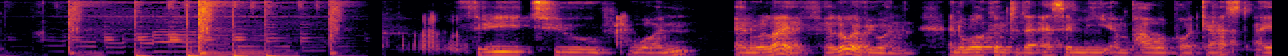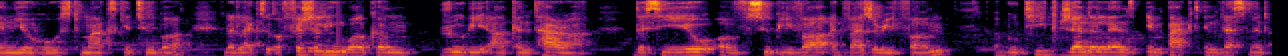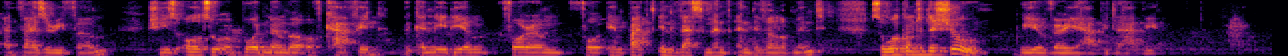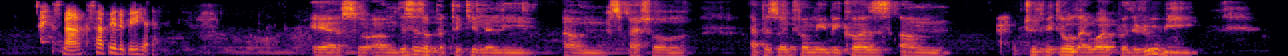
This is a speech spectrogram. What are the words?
Three, two, one, and we're live. Hello, everyone, and welcome to the SME Empower podcast. I am your host, Max Kituba, and I'd like to officially welcome Ruby Alcantara, the CEO of Supiva Advisory Firm, a boutique gender lens impact investment advisory firm. She's also a board member of CAFID, the Canadian Forum for Impact Investment and Development. So, welcome to the show. We are very happy to have you. Thanks, Max. Happy to be here. Yeah, so um, this is a particularly um, special episode for me because, um, truth be told, I work with Ruby,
